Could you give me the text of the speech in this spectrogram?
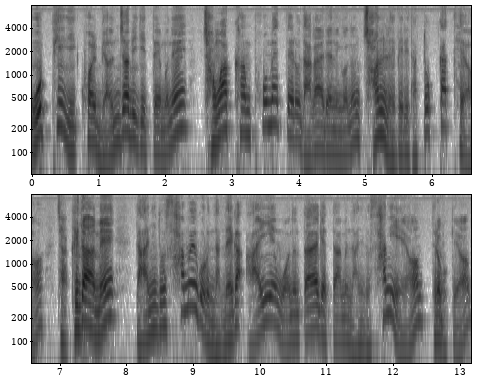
오픽 이퀄 면접이기 때문에 정확한 포맷대로 나가야 되는 거는 전 레벨이 다 똑같아요. 자, 그 다음에 난이도 3을 고른다. 내가 IM1은 따야겠다 하면 난이도 3이에요. 들어볼게요.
